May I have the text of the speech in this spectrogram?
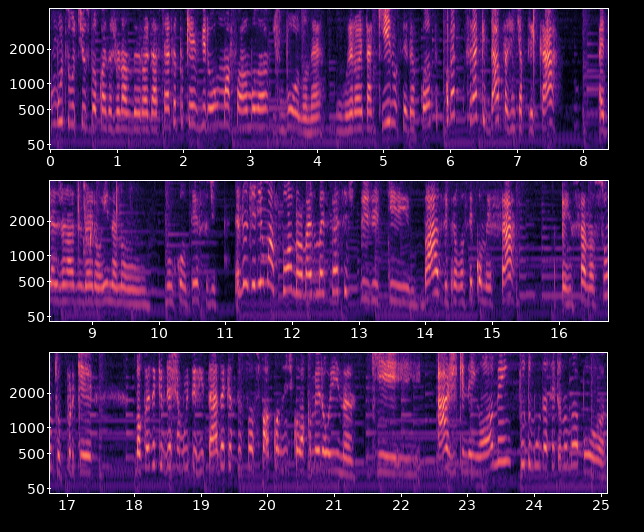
muitos motivos pelo quais a jornada do herói dá certo é porque virou uma fórmula de bolo, né? O herói tá aqui, não sei da quanto. É, será que dá pra gente aplicar a ideia da jornada da heroína num, num contexto de. Eu não diria uma fórmula, mas uma espécie de, de, de base para você começar a pensar no assunto, porque uma coisa que me deixa muito irritada é que as pessoas falam, quando a gente coloca uma heroína que age que nem homem, todo mundo aceita numa boa.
